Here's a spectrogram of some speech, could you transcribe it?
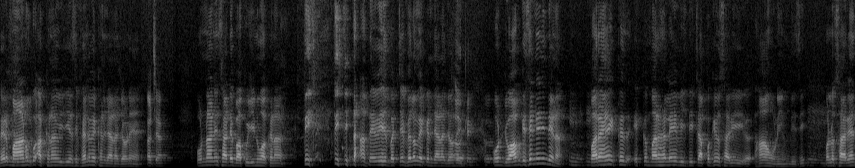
ਫਿਰ ਮਾਂ ਨੂੰ ਆਖਣਾ ਵੀ ਜੀ ਅਸੀਂ ਫਿਲਮ ਵੇਖਣ ਜਾਣਾ ਚਾਹੁੰਦੇ ਆ ਅੱਛਾ। ਉਹਨਾਂ ਨੇ ਸਾਡੇ ਬਾਪੂ ਜੀ ਨੂੰ ਆਖਣਾ ਤੀ ਤੀਜੀ ਥਾਂ ਤੇ ਵੀ ਬੱਚੇ ਫਿਲਮ ਵੇਖਣ ਜਾਣਾ ਚਾਹੁੰਦੇ। ਉਹ ਜਵਾਬ ਕਿਸੇ ਨੇ ਨਹੀਂ ਦੇਣਾ। ਪਰ ਐ ਇੱਕ ਇੱਕ ਮਰਹਲੇ ਵਿੱਚ ਦੀ ਟੱਪ ਕੇ ਉਹ ਸਾਰੀ ਹਾਂ ਹੋਣੀ ਹੁੰਦੀ ਸੀ। ਮਤਲਬ ਸਾਰਿਆਂ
